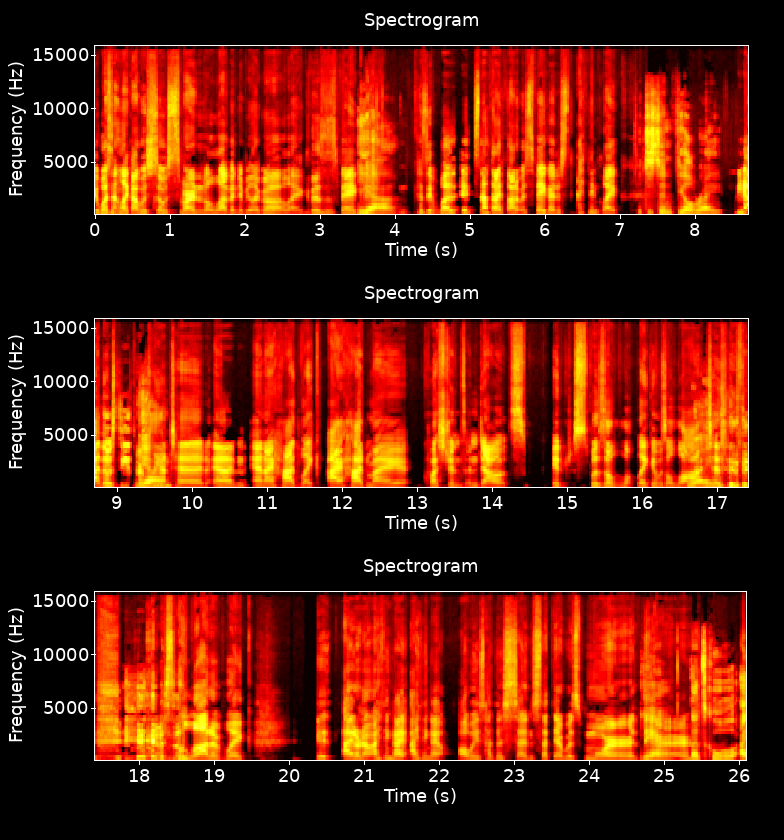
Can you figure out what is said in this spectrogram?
it wasn't like i was so smart at 11 to be like oh like this is fake Yeah. because it was it's not that i thought it was fake i just i think like It just didn't feel right. yeah those seeds were Yeah. planted and and i had like i had my questions and doubts it was a lo- like it was a lot. Right. To, it was a lot of like it. I don't know. I think I I think I always had this sense that there was more there. Yeah, that's cool. I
